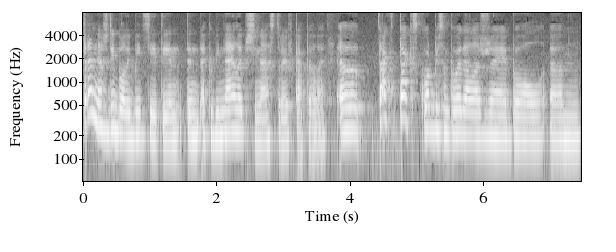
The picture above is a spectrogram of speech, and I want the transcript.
Pre mňa vždy boli bicie ten, ten akoby najlepší nástroj v kapele. Uh, tak, tak skôr by som povedala, že bol um,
